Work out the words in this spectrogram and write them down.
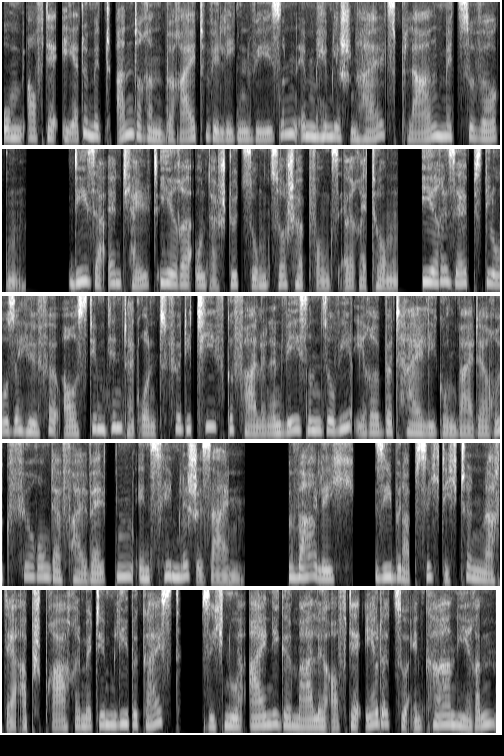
um auf der Erde mit anderen bereitwilligen Wesen im himmlischen Heilsplan mitzuwirken. Dieser enthält ihre Unterstützung zur Schöpfungserrettung, ihre selbstlose Hilfe aus dem Hintergrund für die tief gefallenen Wesen sowie ihre Beteiligung bei der Rückführung der Fallwelten ins himmlische Sein. Wahrlich, sie beabsichtigten nach der Absprache mit dem Liebegeist, sich nur einige Male auf der Erde zu inkarnieren,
